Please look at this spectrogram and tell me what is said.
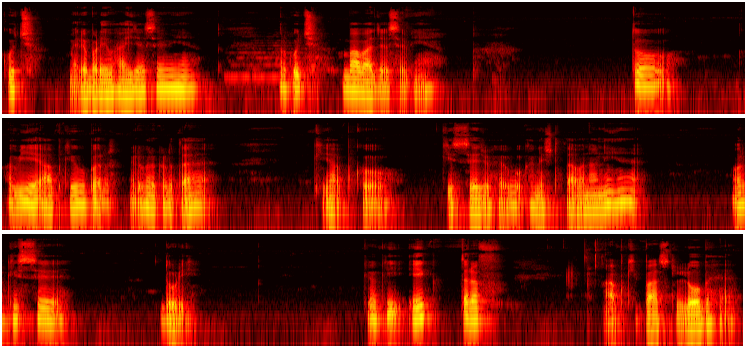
कुछ मेरे बड़े भाई जैसे भी हैं और कुछ बाबा जैसे भी हैं। तो अब ये आपके ऊपर निर्भर करता है कि आपको किससे जो है वो घनिष्ठता बनानी है और किससे दूरी। क्योंकि एक तरफ़ आपके पास लोभ है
